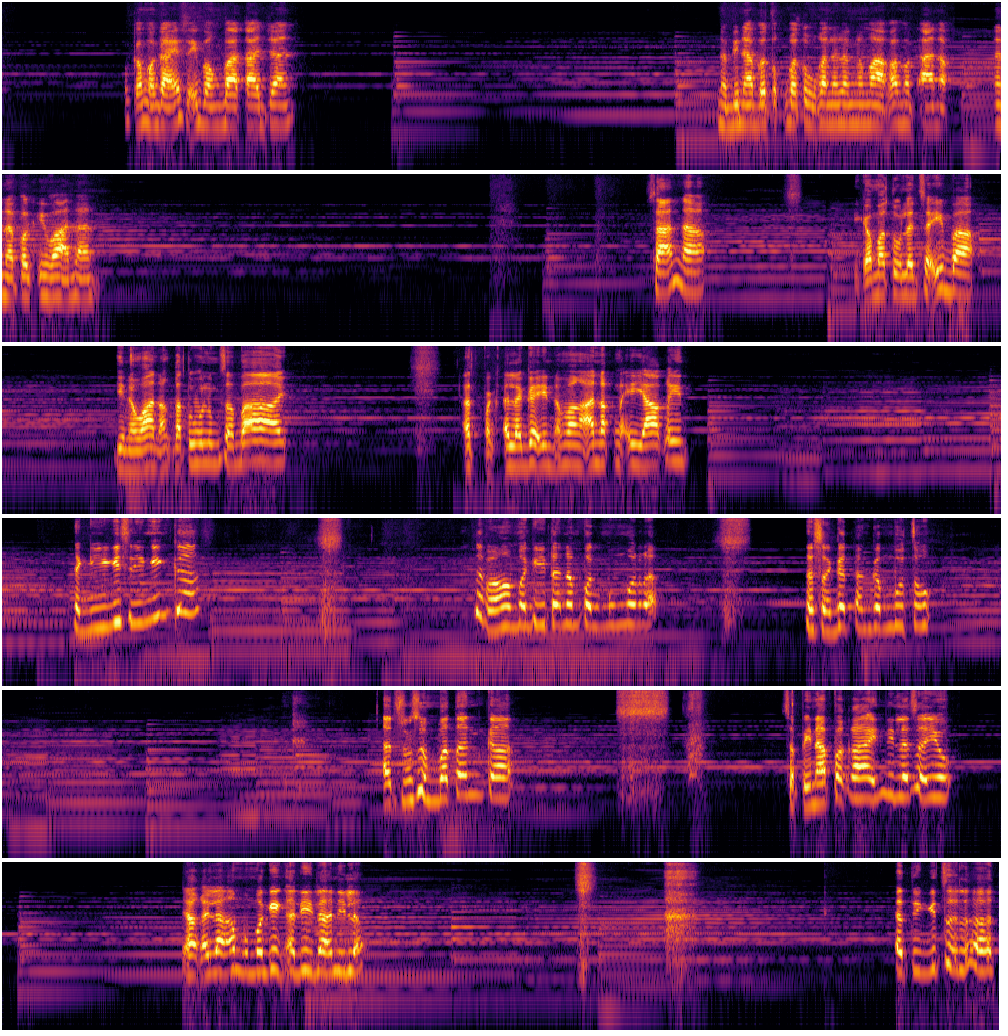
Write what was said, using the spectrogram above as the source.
huwag ka magaya sa ibang bata dyan. Na binabatok-batukan na lang ng mga kamag-anak na napag-iwanan. Sana, di ka matulad sa iba. Ginawa ng katulong sa bahay. At pag-alagain ng mga anak na iyakin. Nagigisingin ka. Sa pamamagitan ng pagmumura. Nasagat hanggang buto. At susumbatan ka sa pinapakain nila sa'yo. Kaya kailangan mo maging alila nila. At higit sa lahat,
